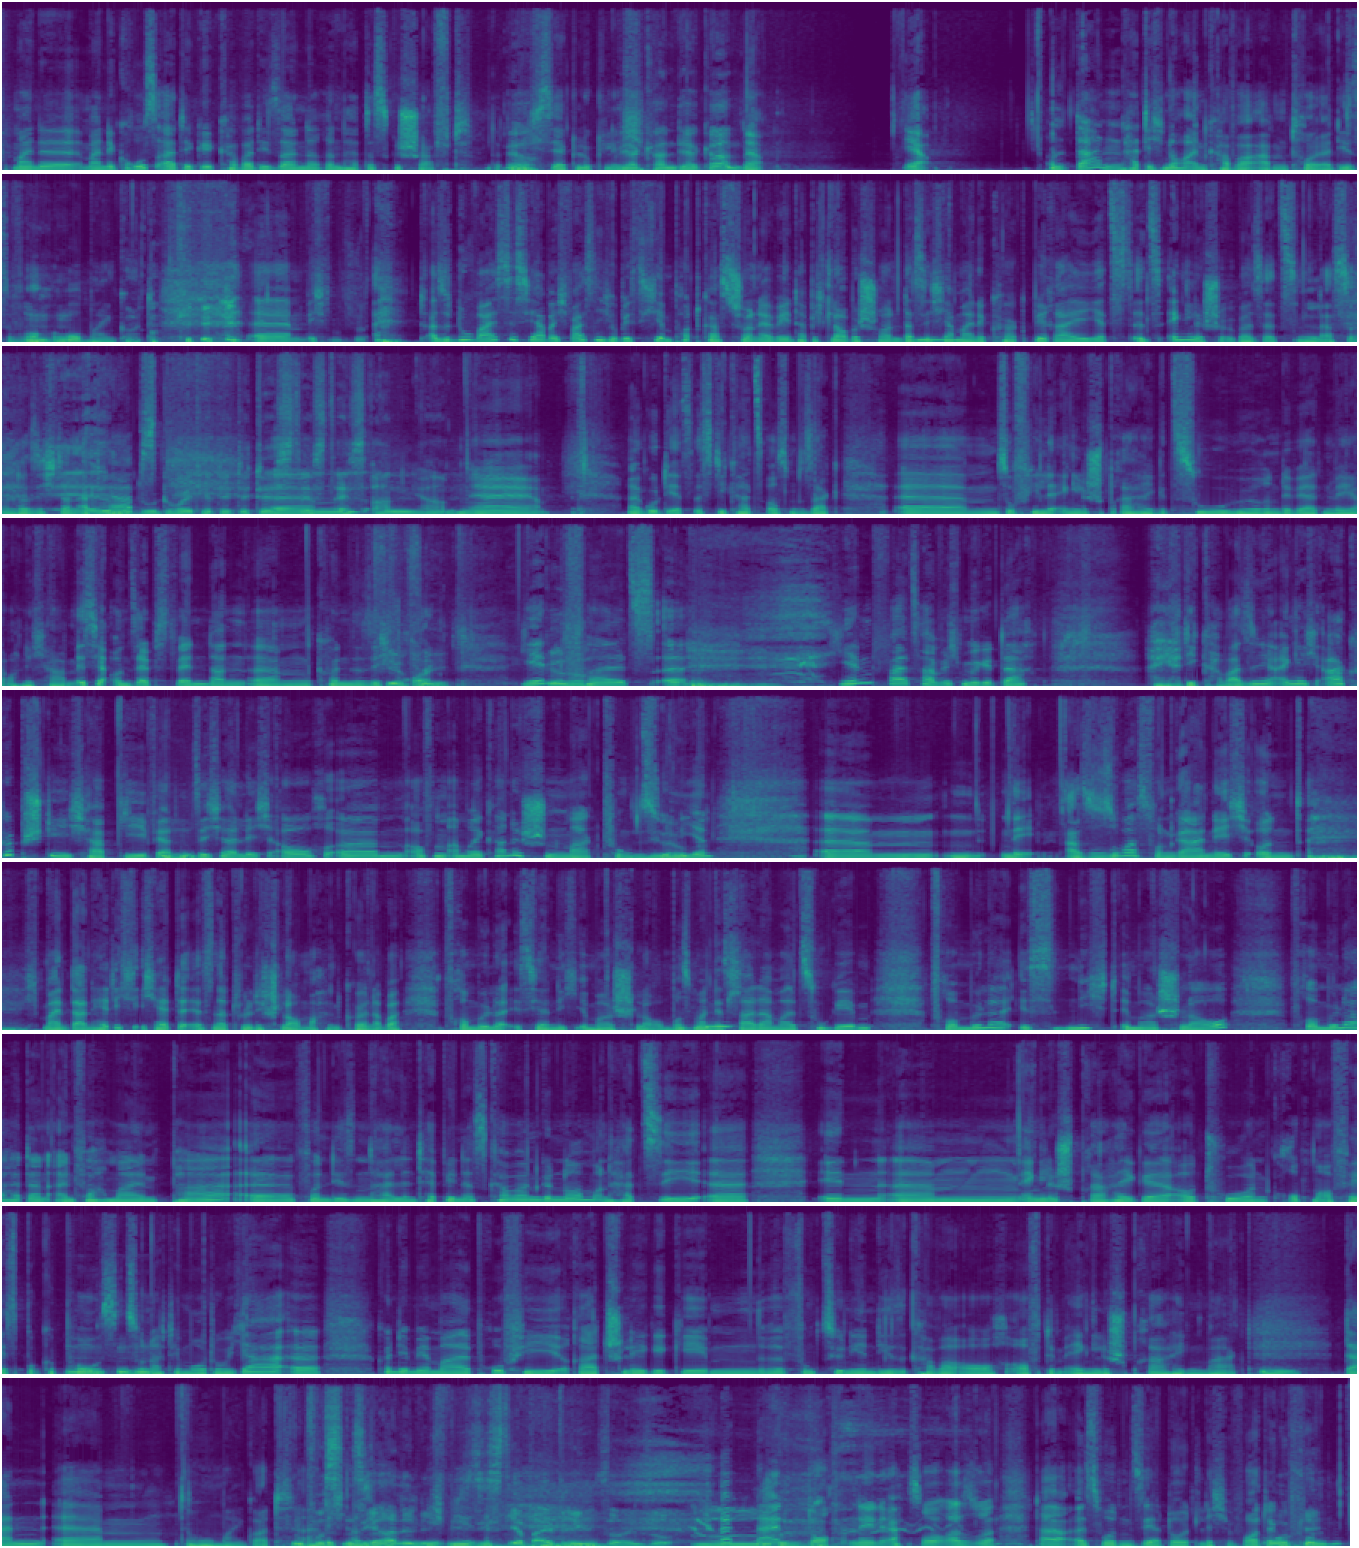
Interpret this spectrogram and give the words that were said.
meine, meine großartige Coverdesignerin hat es geschafft. Da bin ja. ich sehr glücklich. Wer kann, der kann. Ja. Ja, und dann hatte ich noch ein Coverabenteuer diese Woche. Mhm. Oh mein Gott. Okay. Ähm, ich, also du weißt es ja, aber ich weiß nicht, ob ich es hier im Podcast schon erwähnt habe. Ich glaube schon, dass ich ja mhm. meine Kirkby-Reihe jetzt ins Englische übersetzen lasse und dass ich dann ab ähm, Herbst. Du deutetest ähm, es an, ja. Ja, ja, ja. Na gut, jetzt ist die Katz aus dem Sack. Ähm, so viele englischsprachige Zuhörende werden wir ja auch nicht haben. Ist ja, und selbst wenn, dann ähm, können sie sich Feel freuen. Free. Jedenfalls, genau. äh, jedenfalls habe ich mir gedacht, naja, die Cover sind ja eigentlich arg hübsch, die ich habe. Die werden mhm. sicherlich auch ähm, auf dem amerikanischen Markt funktionieren. Nope. Ähm, nee, also sowas von gar nicht. Und ich meine, dann hätte ich, ich hätte es natürlich schlau machen können. Aber Frau Müller ist ja nicht immer schlau, muss man jetzt leider mal zugeben. Frau Müller ist nicht immer schlau. Frau Müller hat dann einfach mal ein paar äh, von diesen Highland Happiness Covern genommen und hat sie äh, in ähm, englischsprachige Autorengruppen auf Facebook gepostet, mhm. so nach dem Motto, ja, äh, könnt ihr mir mal Profi-Ratschläge geben, funktionieren diese Cover auch auf dem englischsprachigen Markt? Mhm. Dann, ähm, oh mein Gott. Und wussten also, sie alle nicht, wie, wie sie es dir beibringen sollen. So. Nein, doch, nee, also, also da, es wurden sehr deutliche Worte okay. gefunden.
